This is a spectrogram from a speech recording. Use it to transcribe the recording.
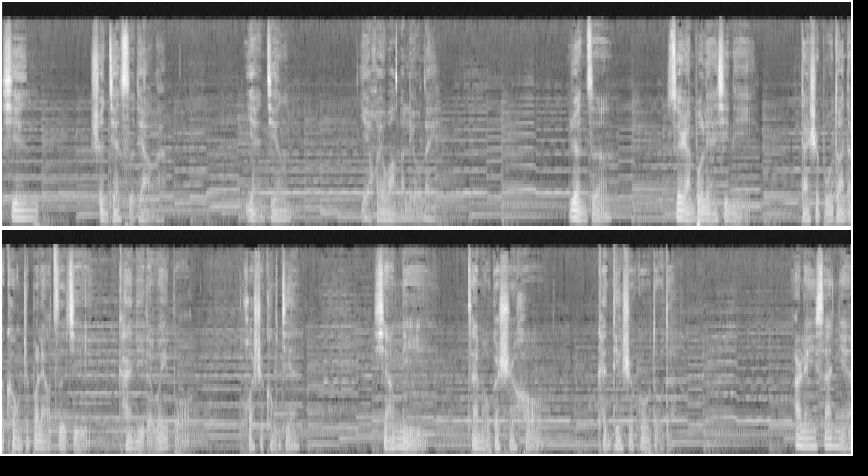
心瞬间死掉了。眼睛也会忘了流泪。润子虽然不联系你，但是不断的控制不了自己看你的微博或是空间。想你，在某个时候肯定是孤独的。二零一三年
